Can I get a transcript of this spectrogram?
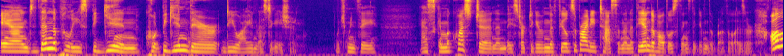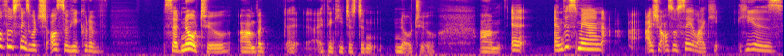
And then the police begin, quote, begin their DUI investigation, which means they ask him a question and they start to give him the field sobriety test. And then at the end of all those things, they give him the breathalyzer. All of those things, which also he could have said no to, um, but I, I, think he just didn't know to. Um, and, and this man, I should also say, like, he, he is.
